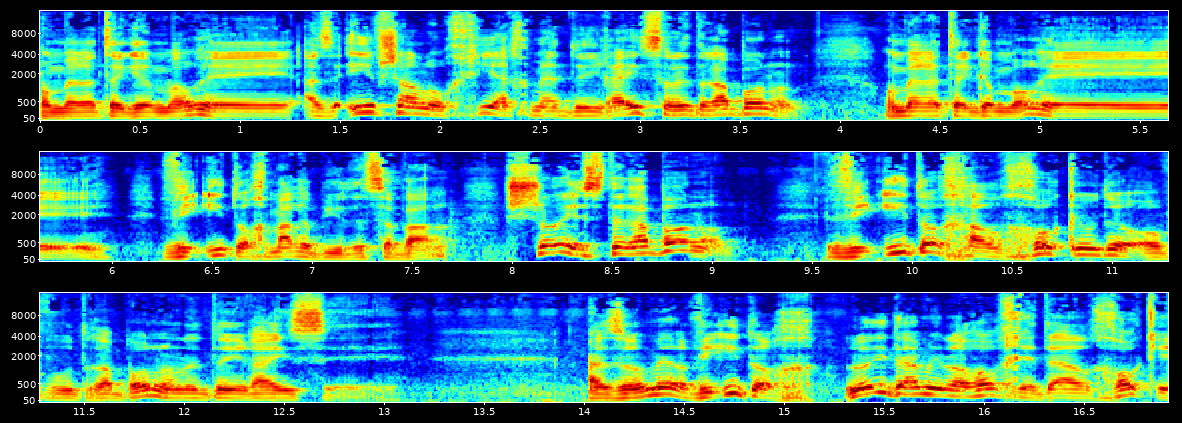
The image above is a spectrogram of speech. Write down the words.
אומרת הגמור, אז אי אפשר להוכיח מהדרייסה לדרבונון. אומרת הגמור, ואיתוך מה רבי יהודה סבר? שויס דרבונון. ואיתוך הרחוק דאובוד רבונון לדרייסה. אז הוא אומר, ואיתוך, לא ידע מלהוכי דהרחוקה.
